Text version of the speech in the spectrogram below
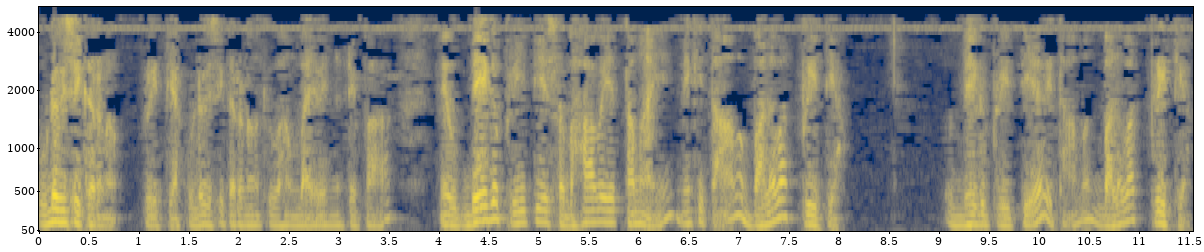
උඩ විසි කරන ප්‍රීතියක් උඩ විසි කරනවා කිව්වහම බය වෙන්නට එපා. මේ උද්වේග ප්‍රීතියේ ස්වභාවය තමයි මේක ඊටාම බලවත් ප්‍රීතියක්. උද්වේග ප්‍රීතිය ඊටාම බලවත් ප්‍රීතියක්.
